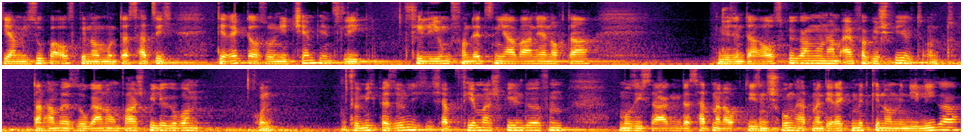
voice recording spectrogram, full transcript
die haben mich super aufgenommen und das hat sich direkt auch so in die Champions League. Viele Jungs vom letzten Jahr waren ja noch da. Wir sind da rausgegangen und haben einfach gespielt und dann haben wir sogar noch ein paar Spiele gewonnen. Und für mich persönlich, ich habe viermal spielen dürfen, muss ich sagen, das hat man auch, diesen Schwung hat man direkt mitgenommen in die Liga.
